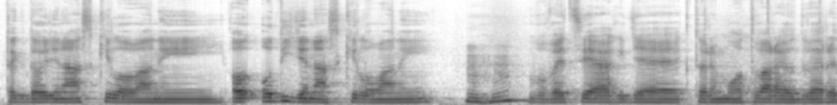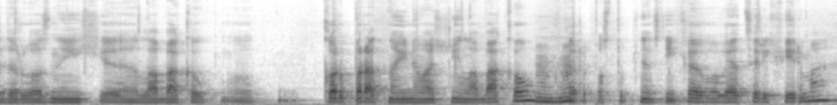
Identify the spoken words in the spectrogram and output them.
tak dojde naskilovaný, odíde naskilovaný uh-huh. vo veciach, kde, ktoré mu otvárajú dvere do rôznych e, labákov, korporátno-inovačných labakov, uh-huh. ktoré postupne vznikajú vo viacerých firmách.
